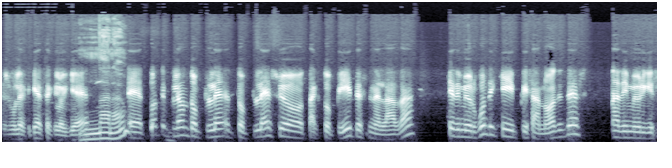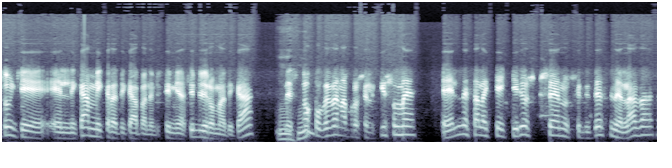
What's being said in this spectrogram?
τις βουλευτικές εκλογές Ναι, ναι. ε, τότε πλέον το, πλαί, το πλαίσιο τακτοποιείται στην Ελλάδα και δημιουργούνται και οι πιθανότητες να δημιουργηθούν και ελληνικά μη κρατικά πανεπιστήμια συμπληρωματικά με Μμμ. στόχο βέβαια να προσελκύσουμε Έλληνες αλλά και κυρίως ξένους φοιτητές στην Ελλάδα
